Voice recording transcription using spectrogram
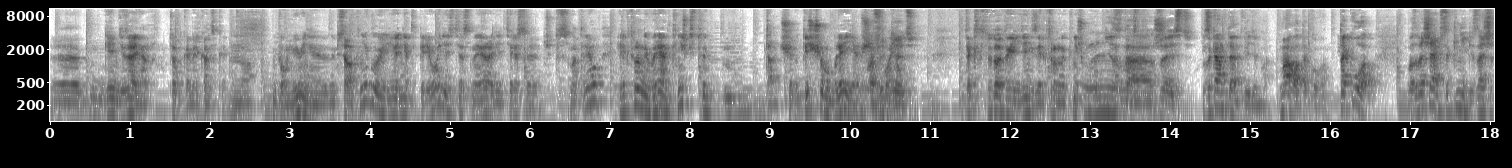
Э, геймдизайнер, тетка американская, но не помню имени, написала книгу, ее нет в переводе, естественно, я ради интереса что-то смотрел. Электронный вариант книжки стоит там что-то тысячу рублей, я вообще не понял. Так кто это деньги за электронную книжку? Ну, не знаю, жесть. За контент, видимо. Мало такого. Так вот, возвращаемся к книге. Значит,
